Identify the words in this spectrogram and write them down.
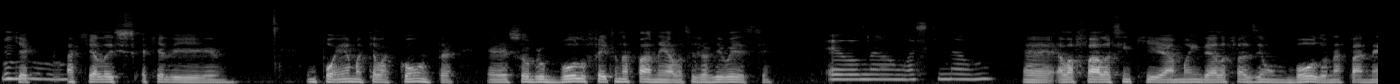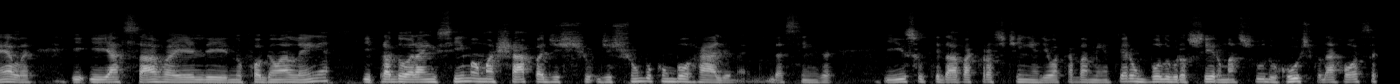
que é uhum. aquelas, aquele um poema que ela conta é, sobre o bolo feito na panela. Você já viu esse? Eu não, acho que não. É, ela fala assim que a mãe dela fazia um bolo na panela e, e assava ele no fogão a lenha e para dourar em cima uma chapa de, chumbo com borralho né, da cinza. E isso que dava a crostinha ali, o acabamento. Era um bolo grosseiro, maçudo, rústico da roça,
